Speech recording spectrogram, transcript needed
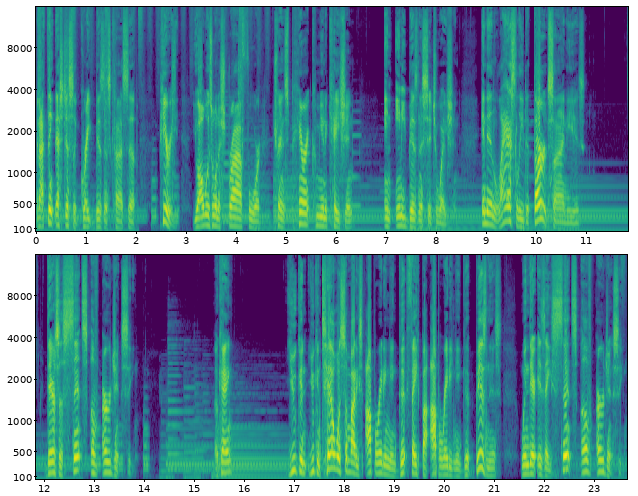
And I think that's just a great business concept, period. You always want to strive for transparent communication in any business situation. And then lastly, the third sign is there's a sense of urgency. Okay? You can you can tell when somebody's operating in good faith by operating in good business when there is a sense of urgency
